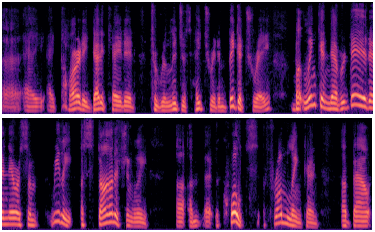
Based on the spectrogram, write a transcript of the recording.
uh, a, a party dedicated to religious hatred and bigotry, but Lincoln never did. And there are some really astonishingly uh, um, uh, quotes from Lincoln about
